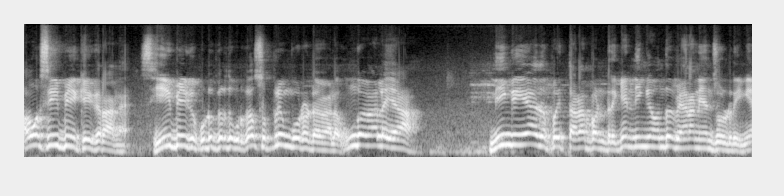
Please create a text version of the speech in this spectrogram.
அவங்க சிபிஐ கேட்குறாங்க சிபிஐக்கு கொடுக்கறது கொடுக்க சுப்ரீம் கோர்ட்டோட வேலை. உங்கள் வேலையா? நீங்கள் ஏன் அதை போய் தடை பண்ணுறீங்க நீங்கள் வந்து வேணாம் சொல்கிறீங்க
